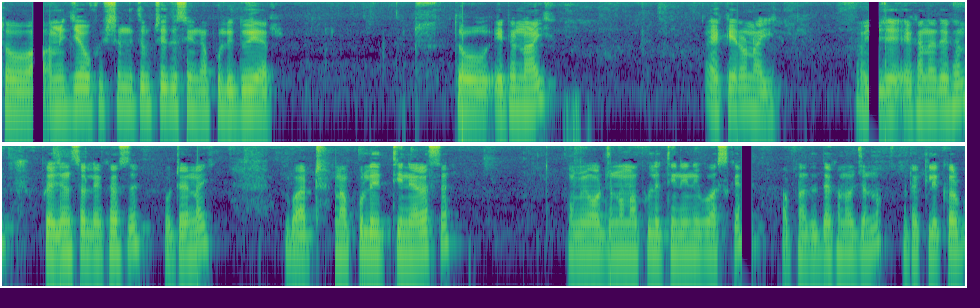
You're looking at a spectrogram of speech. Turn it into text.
তো আমি যে অফিসটা নিতে চাইতেছি নাপুলি দুই এর। তো এটা নাই। একেরও নাই। ওই যে এখানে দেখেন প্রেজেন্সার লেখা আছে, ওটাই নাই। বাট নাপুলি তিনের আছে। আমি ওর জন্য নাপুলি তিনই নিব আজকে, আপনাদের দেখানোর জন্য। ওটা ক্লিক করব।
